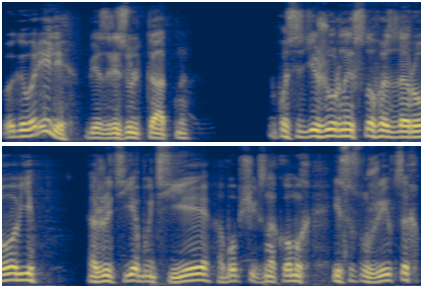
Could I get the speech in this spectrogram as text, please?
Поговорили безрезультатно. А после дежурных слов о здоровье, о житье-бытие, об общих знакомых и сослуживцах,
